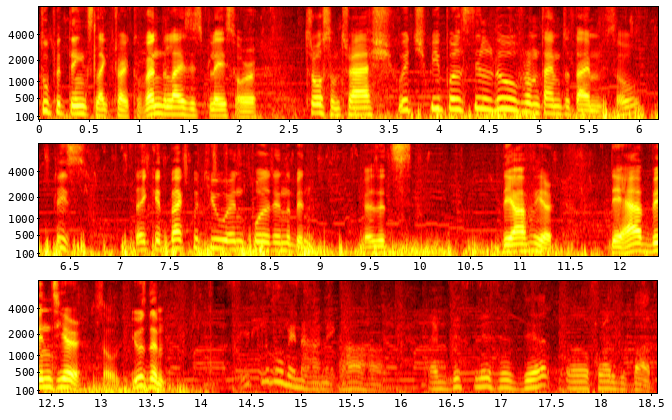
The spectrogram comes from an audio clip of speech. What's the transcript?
stupid things like try to vandalize this place or throw some trash, which people still do from time to time. So please take it back with you and put it in the bin because it's they have here. They have bins here, so use them. Ah, and this place is there uh, for the bath.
